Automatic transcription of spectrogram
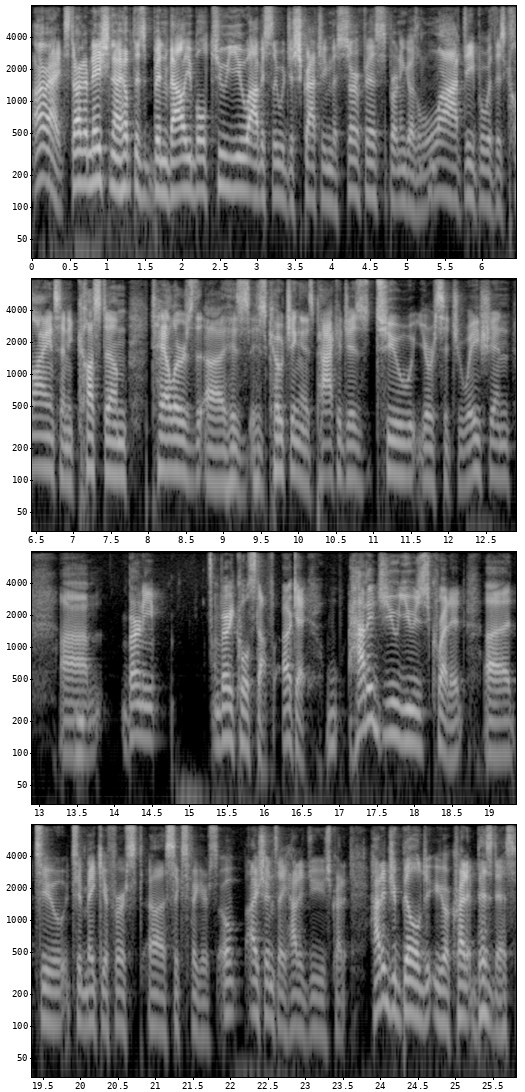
All right, Startup Nation, I hope this has been valuable to you. Obviously, we're just scratching the surface. Bernie goes a lot deeper with his clients and he custom tailors uh, his, his coaching and his packages to your situation. Um, Bernie, very cool stuff. Okay, how did you use credit uh, to to make your first uh, six figures? Oh, I shouldn't say how did you use credit. How did you build your credit business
